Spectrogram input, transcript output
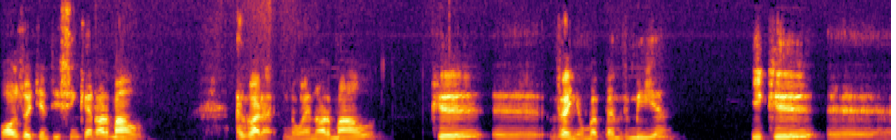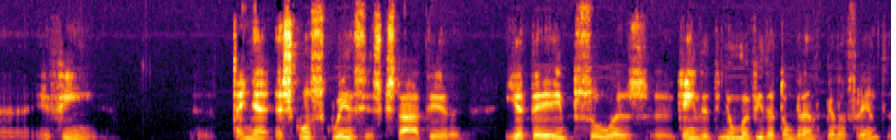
ou aos 85 é normal. Agora, não é normal que eh, venha uma pandemia e que, eh, enfim, tenha as consequências que está a ter e até em pessoas eh, que ainda tinham uma vida tão grande pela frente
